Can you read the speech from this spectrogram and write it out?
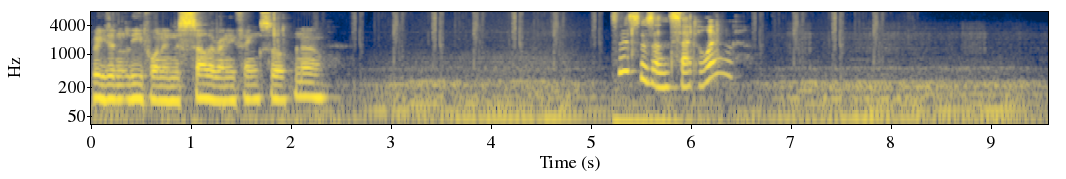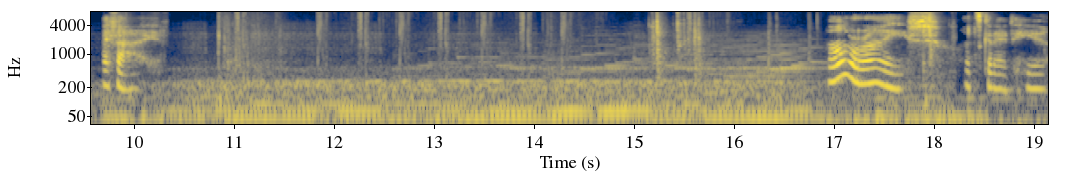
But you didn't leave one in the cell or anything, so no. So this was unsettling. High five. Alright, let's get out of here.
